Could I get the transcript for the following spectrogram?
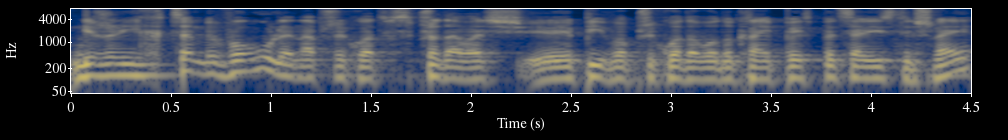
Jeżeli chcemy w ogóle na przykład sprzedawać y, piwo przykładowo do knajpy specjalistycznej,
